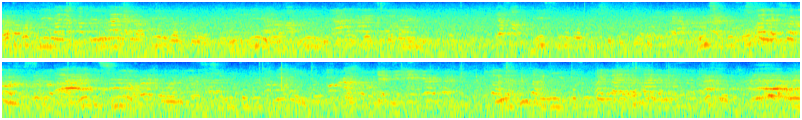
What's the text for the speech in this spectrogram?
Это просто не не берега. Не берега, с берега. Что-то увидишь. 200 метров лишних сделали. Выше просто вообще не 2000 метров. ой,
